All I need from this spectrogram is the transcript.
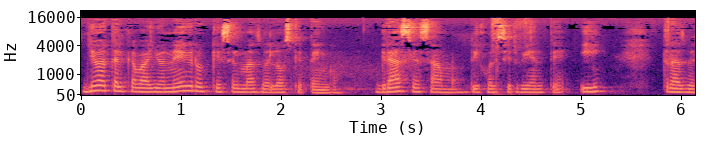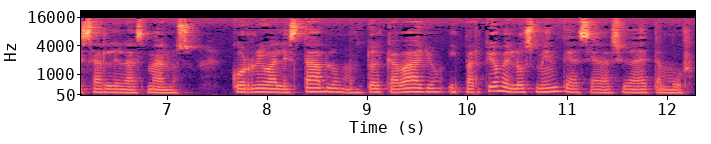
llévate el caballo negro, que es el más veloz que tengo. Gracias, amo, dijo el sirviente, y, tras besarle las manos, corrió al establo, montó el caballo y partió velozmente hacia la ciudad de Tamur.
